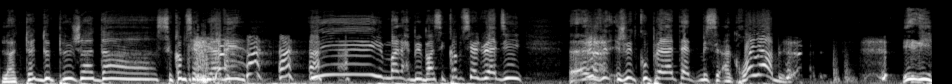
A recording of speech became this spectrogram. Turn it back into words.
La tête de Pejada, c'est comme si elle lui avait. Biba, c'est comme si elle lui a dit euh, je, vais, je vais te couper la tête. Mais c'est incroyable. Il, il-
